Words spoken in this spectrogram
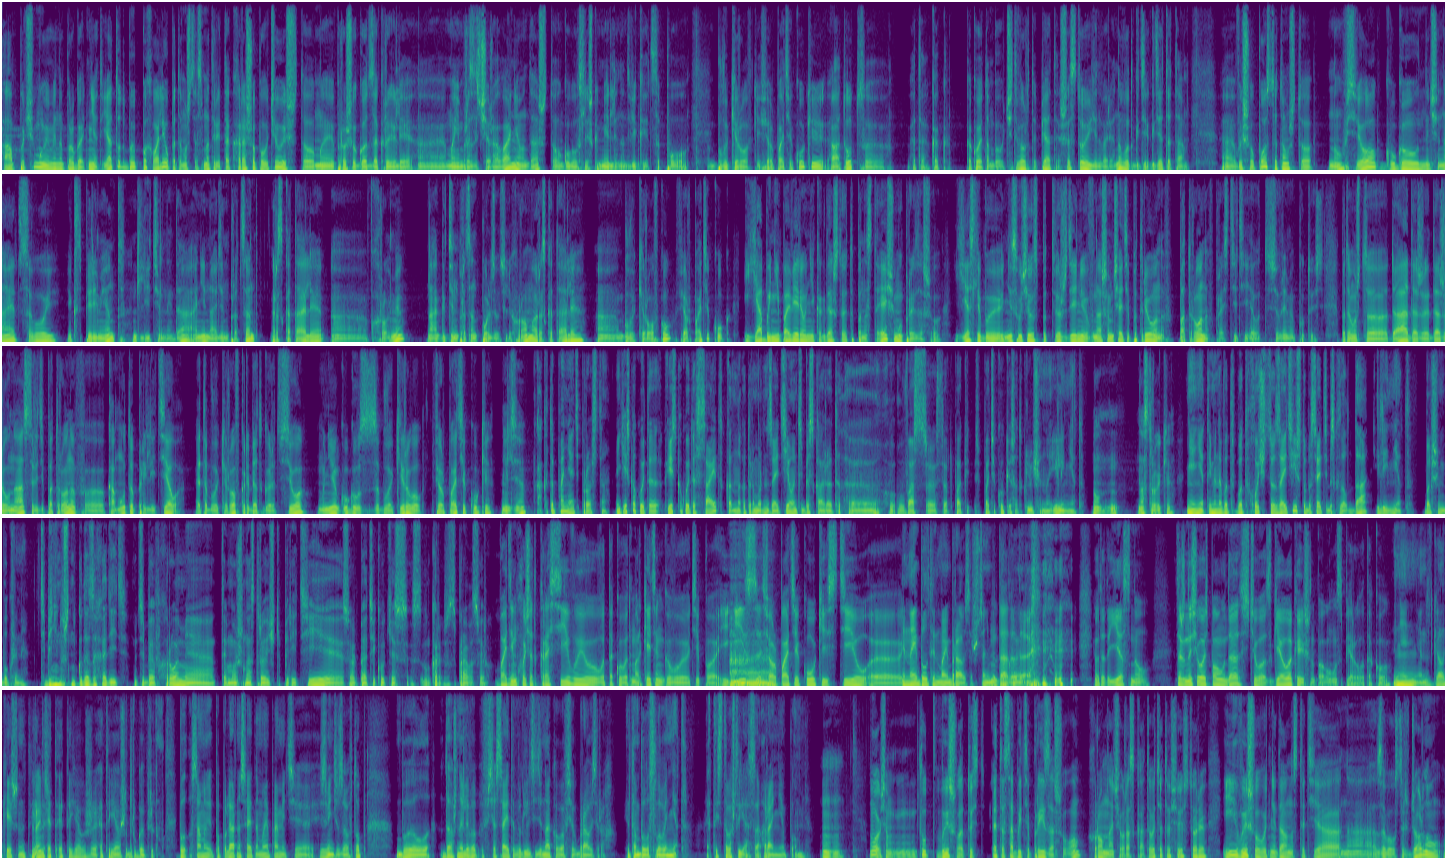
А почему именно поругать? Нет, я тут бы похвалил, потому что, смотри, так хорошо получилось, что мы прошлый год закрыли э, моим разочарованием, да, что Google слишком медленно двигается по блокировке third-party cookie, а тут э, это как какое там было, 4, 5, 6 января, ну вот где, где-то там э, вышел пост о том, что ну все, Google начинает свой эксперимент длительный, да, они на 1% раскатали э, в Chrome на 1% пользователей Chrome раскатали э, блокировку third-party cook. И я бы не поверил никогда, что это по-настоящему произошло, если бы не случилось подтверждение в нашем чате патреонов. Патронов, простите, я вот все время путаюсь. Потому что, да, даже, даже у нас среди патронов э, кому-то прилетело. Это блокировка. Ребята говорят, все, мне Google заблокировал third-party куки. Нельзя. Как это понять просто? Есть какой-то, есть какой-то сайт, на который можно зайти, он тебе скажет, э, у вас third-party cookies отключены или нет? Ну, Настройки. Не, нет, именно вот, вот хочется зайти, чтобы сайт тебе сказал «да» или «нет» большими буквами. Тебе не нужно никуда заходить. У тебя в хроме ты можешь в настроечки перейти, third party cookies ну, справа сверху. Вадим хочет красивую, вот такую вот маркетинговую, типа из third party cookies still... Uh... Enabled in my browser, что-нибудь да, такое. Да-да-да. вот это yes, no. Это же началось, по-моему, да, с чего? С geolocation, по-моему, с первого такого. Не-не-не, ну, geolocation это, это, это, это, я уже, это я уже другой придумал. Был самый популярный сайт на моей памяти, извините за автоп, был «Должны ли все сайты выглядеть одинаково во всех браузерах?» И там было слово «нет». Это из того, что я ранее помню. Угу. Ну, в общем, тут вышло, то есть это событие произошло, Chrome начал раскатывать эту всю историю, и вышла вот недавно статья на The Wall Street Journal.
